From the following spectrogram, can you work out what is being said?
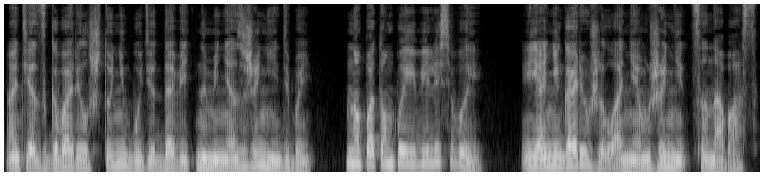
отец говорил, что не будет давить на меня с женитьбой, но потом появились вы, и я не горю желанием жениться на вас».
